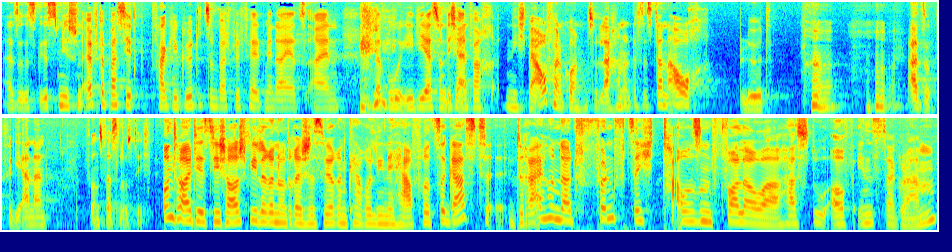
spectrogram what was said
Also es ist mir schon öfter passiert, Faki Goethe zum Beispiel fällt mir da jetzt ein, wo Elias und ich einfach nicht mehr aufhören konnten zu lachen und das ist dann auch blöd. also für die anderen. Für uns war es lustig. Und heute ist die Schauspielerin und Regisseurin Caroline Herfurth zu Gast. 350.000 Follower hast du auf Instagram.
